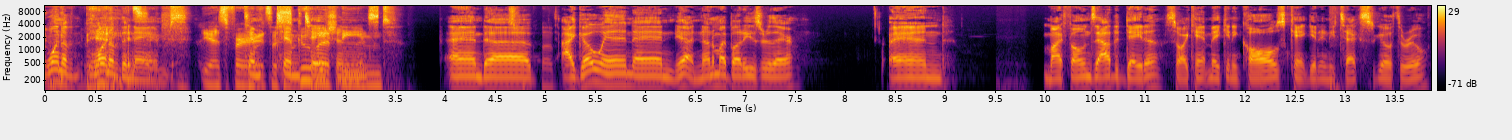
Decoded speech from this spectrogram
one of one of the names. Yes, for Tem- Temptations. themed. And uh. I go in, and yeah, none of my buddies are there, and my phone's out of data, so I can't make any calls, can't get any texts to go through.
